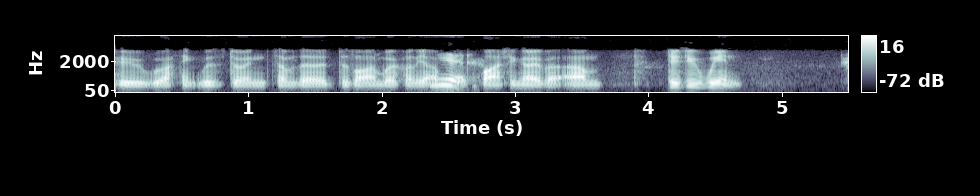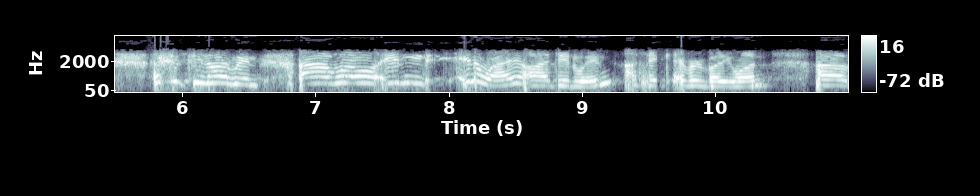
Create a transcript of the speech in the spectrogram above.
who I think was doing some of the design work on the album, fighting over. Um, did you win? did I win? Uh, well, in in a way, I did win. I think everybody won. Uh,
